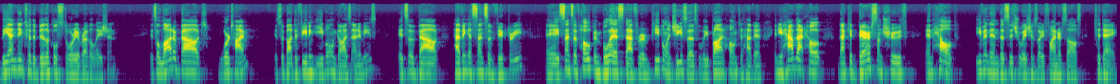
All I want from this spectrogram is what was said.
the ending to the biblical story of Revelation. It's a lot about wartime, it's about defeating evil and God's enemies, it's about having a sense of victory, a sense of hope and bliss that for people in Jesus will be brought home to heaven. And you have that hope that could bear some truth and help even in the situations that we find ourselves today.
